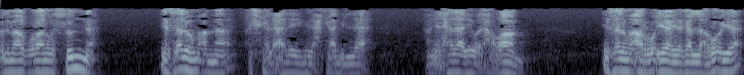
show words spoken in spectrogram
علماء القرآن والسنة. يسألهم عما أشكل عليه من أحكام الله عن الحلال والحرام. يسألهم عن رؤيا إذا كان له رؤيا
